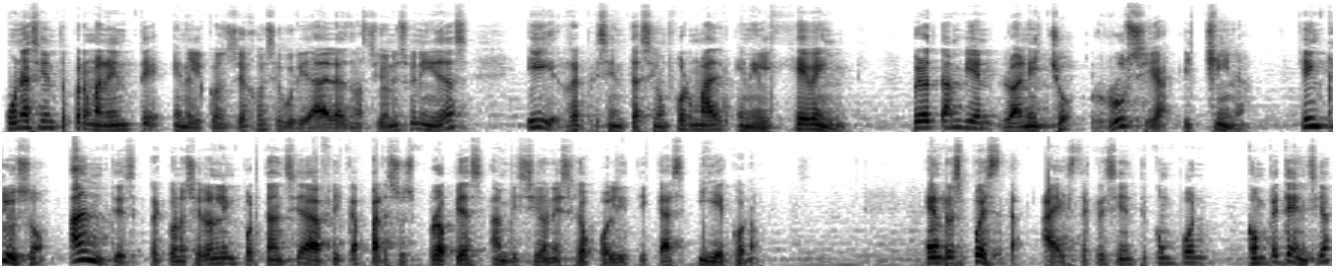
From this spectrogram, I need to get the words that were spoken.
un asiento permanente en el Consejo de Seguridad de las Naciones Unidas y representación formal en el G20. Pero también lo han hecho Rusia y China, que incluso antes reconocieron la importancia de África para sus propias ambiciones geopolíticas y económicas. En respuesta a esta creciente competencia,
